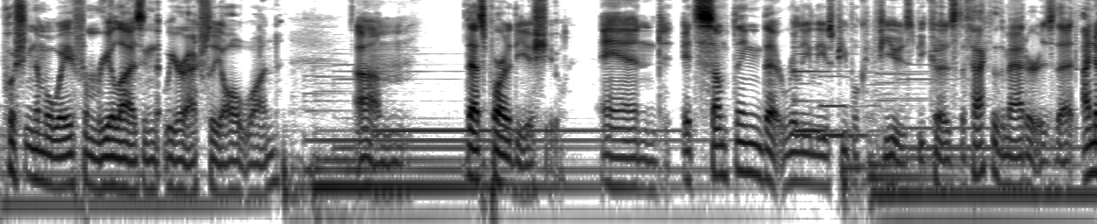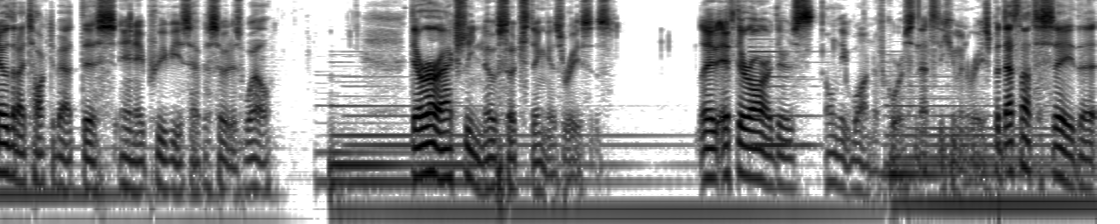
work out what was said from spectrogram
pushing them away from realizing that we are actually all one. Um, that's part of the issue and it's something that really leaves people confused because the fact of the matter is that I know that I talked about this in a previous episode as well. There are actually no such thing as races. If there are, there's only one, of course, and that's the human race. But that's not to say that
